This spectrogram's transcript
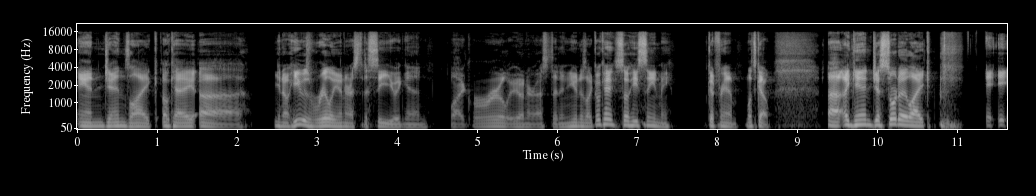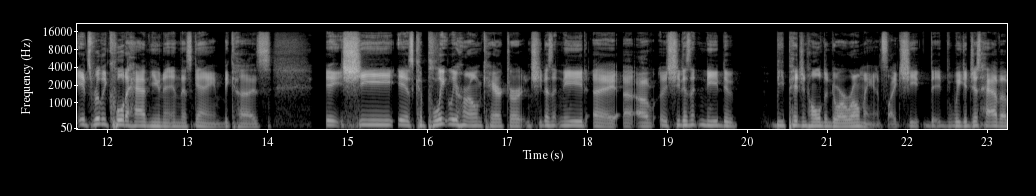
and Jin's like, okay, uh, you know, he was really interested to see you again, like really interested. And Yuna's like, okay, so he's seen me good for him. Let's go. Uh, again, just sort of like it, it's really cool to have Yuna in this game because it, she is completely her own character and she doesn't need a, a, a, she doesn't need to be pigeonholed into a romance. Like she, we could just have a,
